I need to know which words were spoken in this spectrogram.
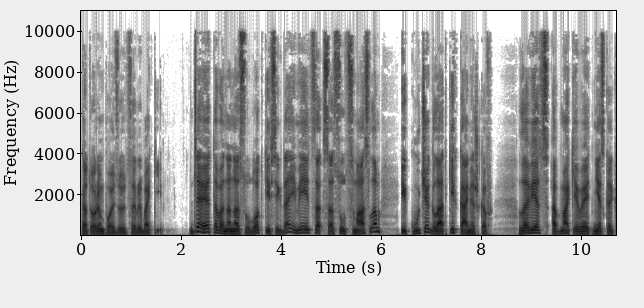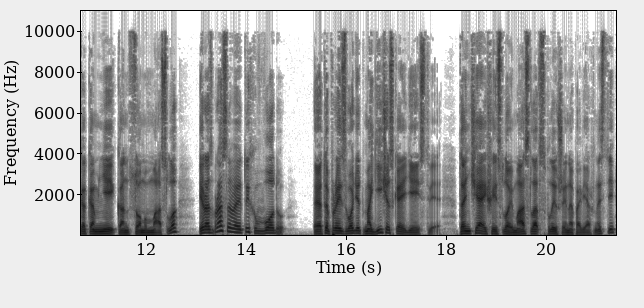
которым пользуются рыбаки. Для этого на носу лодки всегда имеется сосуд с маслом и куча гладких камешков. Ловец обмакивает несколько камней концом в масло и разбрасывает их в воду. Это производит магическое действие. Тончайший слой масла, всплывший на поверхности,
